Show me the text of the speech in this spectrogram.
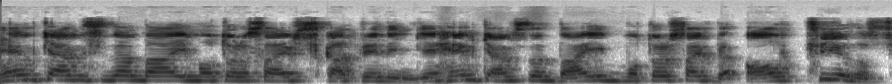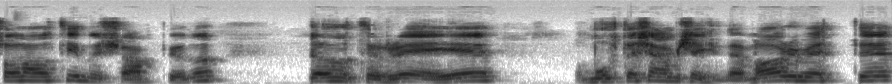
hem kendisinden daha iyi motora sahip Scott Redding'i hem kendisinden daha iyi motora sahip ve 6 yılın, son 6 yılın şampiyonu Jonathan Rea'yı muhteşem bir şekilde mağlup etti.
